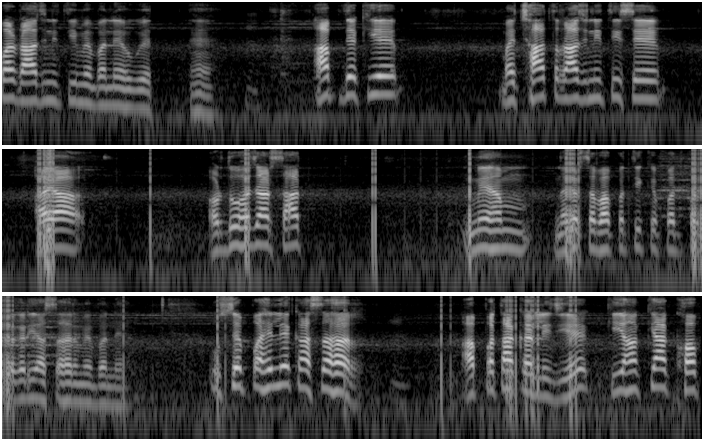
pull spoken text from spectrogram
पर राजनीति में बने हुए हैं। आप देखिए, मैं छात्र राजनीति से आया और 2007 में हम नगर सभापति के पद पर खगड़िया शहर में बने। उससे पहले का शहर, आप पता कर लीजिए कि यहाँ क्या खौफ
